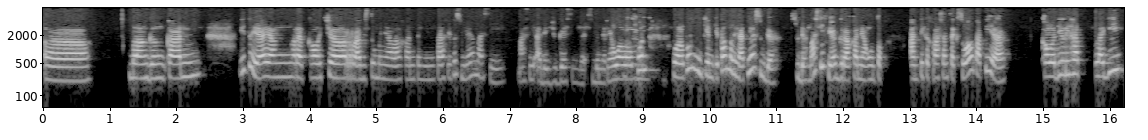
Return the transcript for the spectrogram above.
uh, melanggengkan itu ya yang red culture abis itu menyalahkan penyintas itu sebenarnya masih masih ada juga sih mbak sebenarnya walaupun hmm. walaupun mungkin kita melihatnya sudah sudah masif ya gerakan yang untuk anti kekerasan seksual tapi ya kalau dilihat lagi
